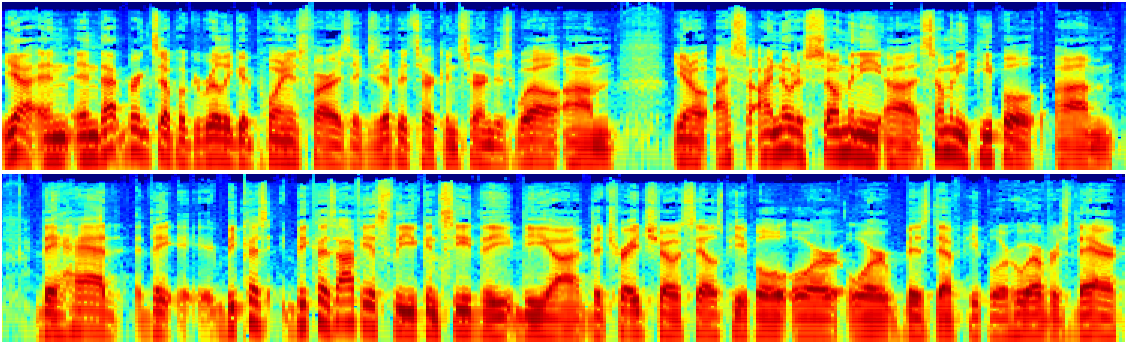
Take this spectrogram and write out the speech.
Yeah, and, and that brings up a really good point as far as exhibits are concerned as well. Um, you know, I saw I noticed so many uh, so many people um, they had they because because obviously you can see the the uh, the trade show salespeople or or biz dev people or whoever's there,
